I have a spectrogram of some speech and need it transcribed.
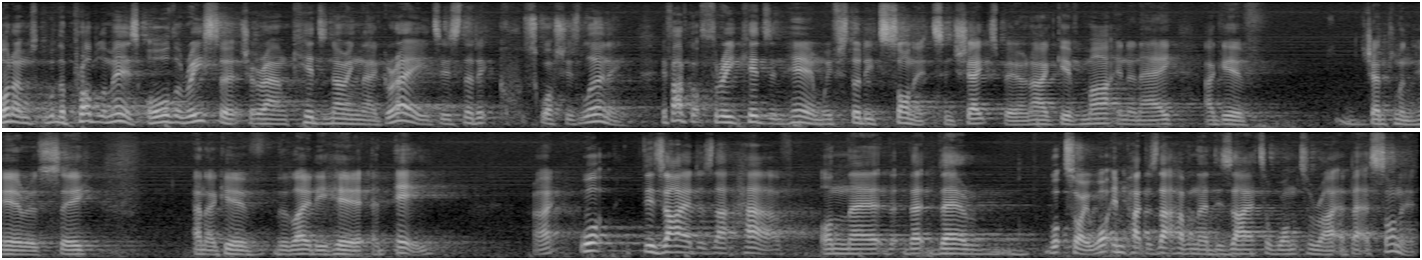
what I'm, the problem is, all the research around kids knowing their grades is that it squashes learning. If I've got three kids in here and we've studied sonnets in Shakespeare and I give Martin an A, I give gentleman here a C, and I give the lady here an E, right? What desire does that have on their, their, their what, sorry, what impact does that have on their desire to want to write a better sonnet?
